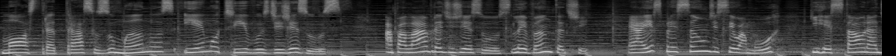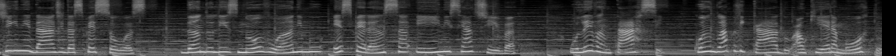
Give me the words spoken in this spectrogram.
mostra traços humanos e emotivos de Jesus. A palavra de Jesus, levanta-te, é a expressão de seu amor que restaura a dignidade das pessoas, dando-lhes novo ânimo, esperança e iniciativa. O levantar-se, quando aplicado ao que era morto,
